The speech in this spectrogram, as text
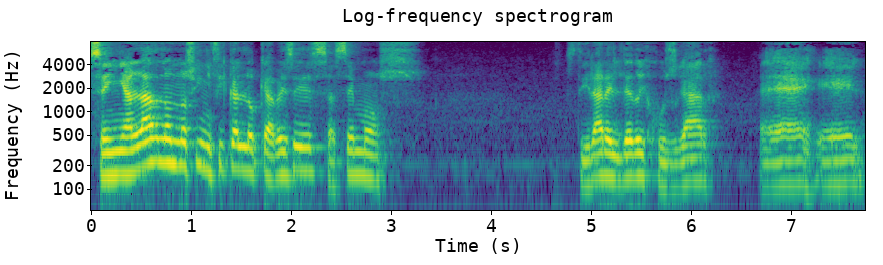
Señalarlo no significa lo que a veces hacemos, estirar el dedo y juzgar. Eh, él,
